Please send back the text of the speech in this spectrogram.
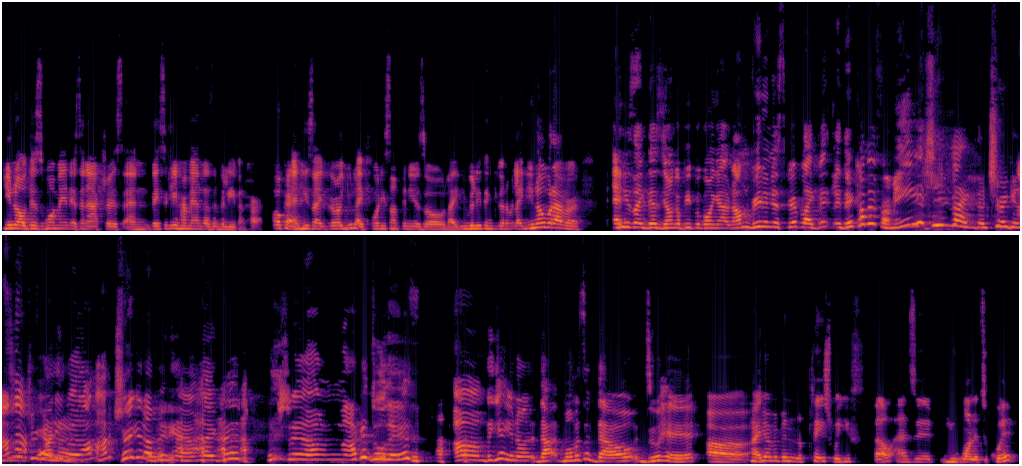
you know, this woman is an actress, and basically her man doesn't believe in her, okay. and he's like, "Girl, you like forty something years old, like you really think you're gonna be like, you know, whatever." And he's like, "There's younger people going out, and I'm reading the script like they- they're coming for me." She's like the triggers. I'm not trigger 40, but. I'm, I'm triggered up in here. I'm like, bitch, shit, I'm, I can do this. Um, but yeah, you know, that moments of doubt do hit. Uh, Have I, you ever been in a place where you felt as if you wanted to quit?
